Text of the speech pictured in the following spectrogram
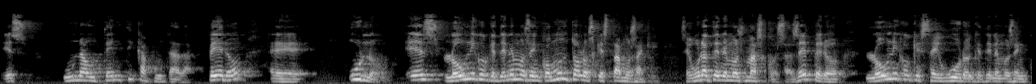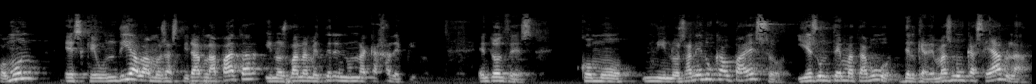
es una auténtica putada. Pero, eh, uno, es lo único que tenemos en común todos los que estamos aquí. Seguro tenemos más cosas, ¿eh? pero lo único que seguro que tenemos en común es que un día vamos a estirar la pata y nos van a meter en una caja de pino. Entonces, como ni nos han educado para eso y es un tema tabú del que además nunca se habla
